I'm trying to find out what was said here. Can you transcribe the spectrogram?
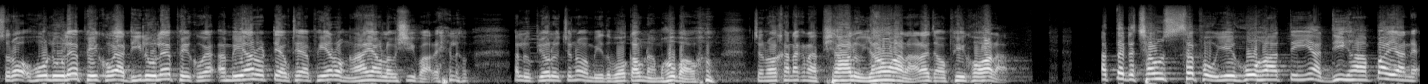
ဆိုတော့ဟိုလူလည်းဖေခေါ်ရဒီလူလည်းဖေခေါ်ရအမေကတော့တယောက်တည်းအဖေကတော့9ယောက်လောက်ရှိပါတယ်လို့အဲ့လိုပြောလို့ကျွန်တော်အမေသဘောကောင်းတာမဟုတ်ပါဘူးကျွန်တော်ခဏခဏဖျားလို့ရောင်းရတာအဲ့ဒါကြောင့်ဖေခေါ်ရတာအသက်တစ်ချောင်းဆက်ဖို့ရေဟိုဟာတင်ရဒီဟာပရနဲ့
